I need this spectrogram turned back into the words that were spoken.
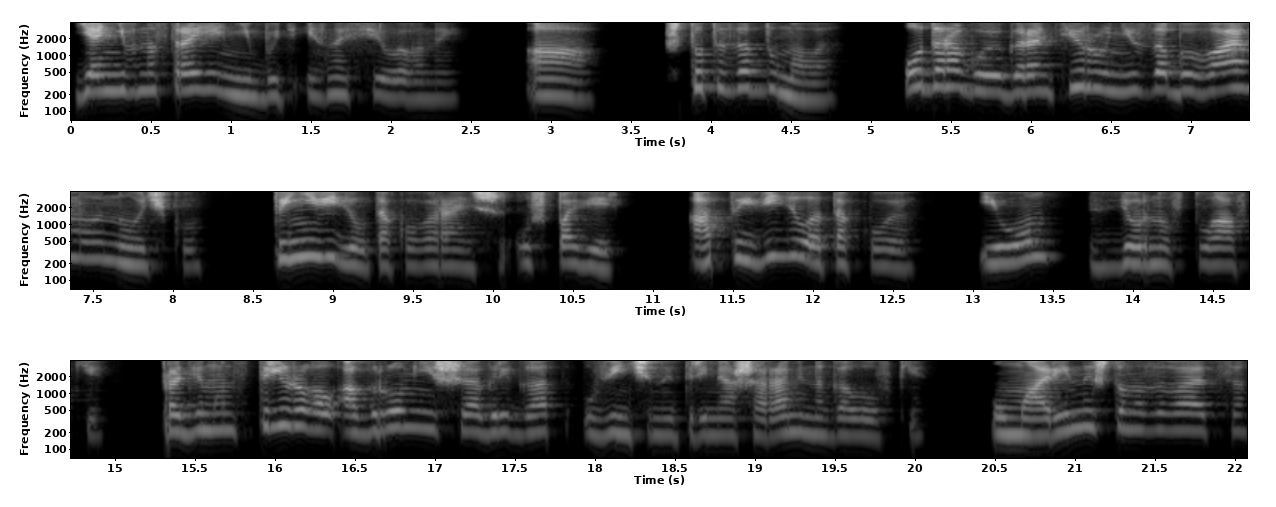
Я не в настроении быть изнасилованной». «А, что ты задумала?» «О, дорогой, гарантирую незабываемую ночку. Ты не видел такого раньше, уж поверь. А ты видела такое?» И он, сдернув плавки, продемонстрировал огромнейший агрегат, увенчанный тремя шарами на головке. У Марины, что называется,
